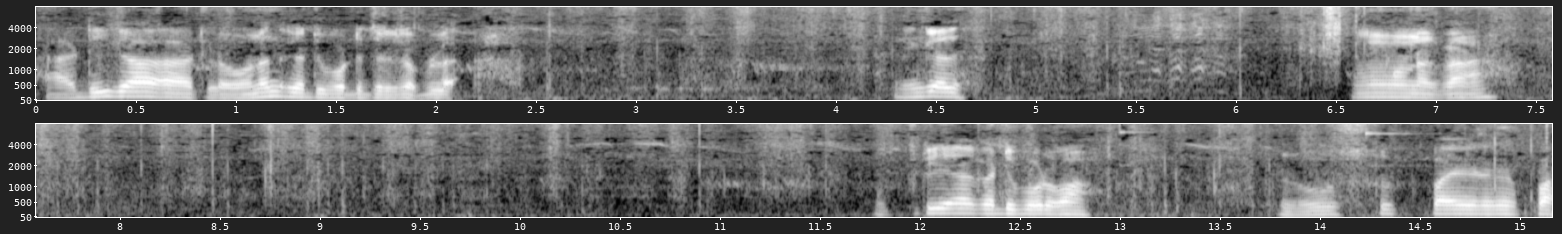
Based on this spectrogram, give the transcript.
அடிகாட்டில் கொண்டு வந்து கட்டி போட்டு வச்சிருக்காப்புல எங்கே அது மூணுக்கா இப்படியா கட்டி போடுவான். லூசு பயிருப்பா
